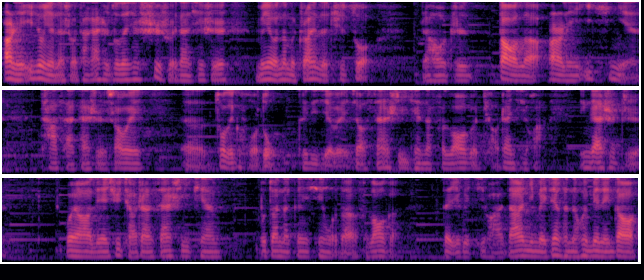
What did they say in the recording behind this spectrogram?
二零一六年的时候，他开始做了一些试水，但其实没有那么专业的去做。然后，直到了二零一七年，他才开始稍微呃做了一个活动，可以理解为叫三十一天的 vlog 挑战计划，应该是指。我要连续挑战三十一天，不断的更新我的 vlog 的一个计划。当然，你每天可能会面临到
